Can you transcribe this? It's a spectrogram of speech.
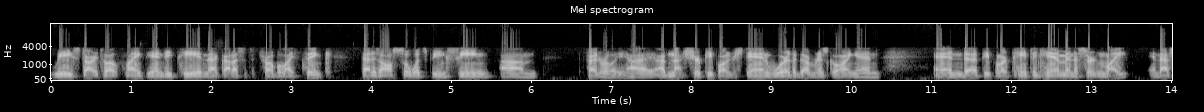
We started to outflank the NDP, and that got us into trouble. I think that is also what's being seen um, federally. I, I'm not sure people understand where the government is going, and and uh, people are painting him in a certain light and that's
